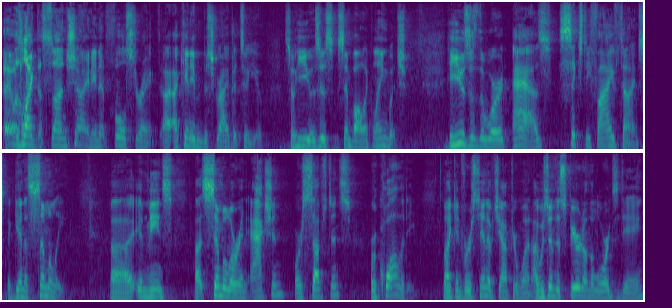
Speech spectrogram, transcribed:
It was like the sun shining at full strength. I, I can't even describe it to you. So he uses symbolic language. He uses the word as 65 times. Again, a simile. Uh, it means uh, similar in action or substance or quality. Like in verse 10 of chapter 1 I was in the Spirit on the Lord's day,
